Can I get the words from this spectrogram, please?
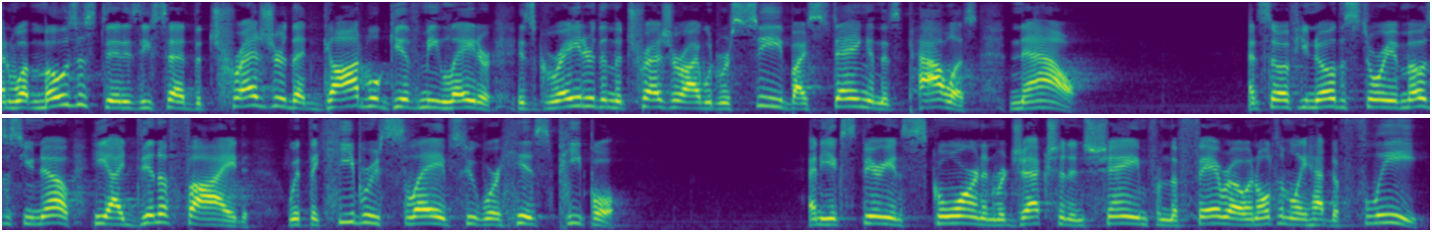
And what Moses did is he said, The treasure that God will give me later is greater than the treasure I would receive by staying in this palace now. And so, if you know the story of Moses, you know he identified with the Hebrew slaves who were his people. And he experienced scorn and rejection and shame from the Pharaoh and ultimately had to flee.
